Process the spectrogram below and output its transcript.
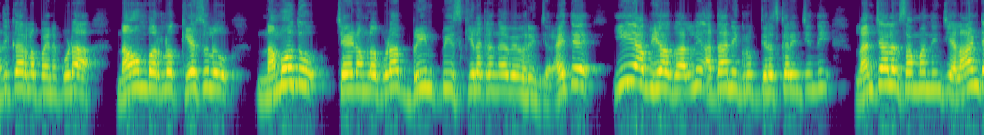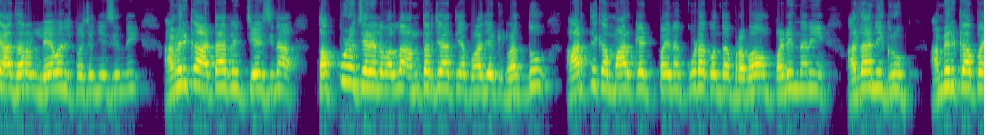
అధికారులపైన కూడా నవంబర్లో కేసులు నమోదు చేయడంలో కూడా గ్రీన్ పీస్ కీలకంగా వ్యవహరించారు. అయితే ఈ అభియోగాల్ని అదానీ గ్రూప్ తిరస్కరించింది. లంచాలకు సంబంధించి ఎలాంటి ఆధారాలు లేవని స్పష్టం చేసింది. అమెరికా అటార్నీ చేసిన తప్పుడు చర్యల వల్ల అంతర్జాతీయ ప్రాజెక్టు రద్దు ఆర్థిక మార్కెట్ పైన కూడా కొంత ప్రభావం పడిందని అదానీ గ్రూప్ అమెరికాపై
